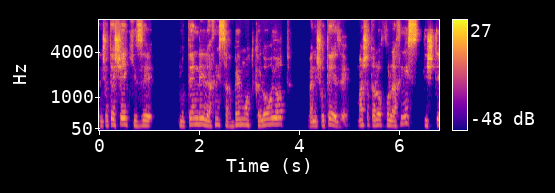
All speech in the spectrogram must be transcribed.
אני שותה שייק כי זה נותן לי להכניס הרבה מאוד קלוריות ואני שותה את זה. מה שאתה לא יכול להכניס, תשתה.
